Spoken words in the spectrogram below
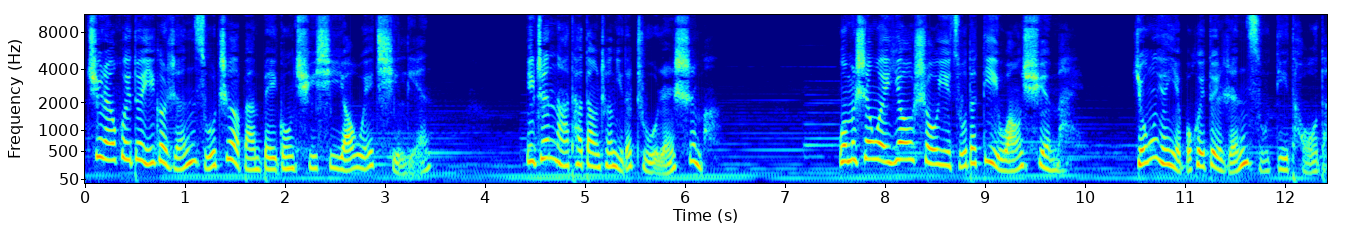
居然会对一个人族这般卑躬屈膝、摇尾乞怜，你真拿他当成你的主人是吗？我们身为妖兽一族的帝王血脉，永远也不会对人族低头的。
